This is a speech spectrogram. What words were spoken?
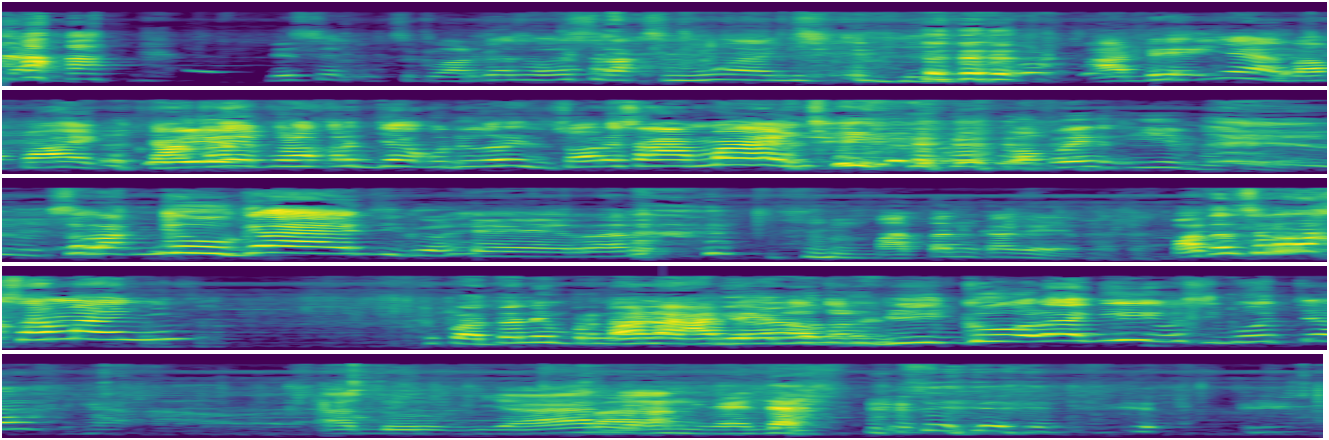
dia se- sekeluarga soalnya serak semua aja. Adeknya, bapaknya, kakaknya pulang kerja, gue dengerin suaranya sama aja. Bapaknya iya, Bapak. Serak juga aja, gue heran. Patan kagak ya, patan. Patan serak sama aja. Patan yang pernah Mana ada yang nonton. Bigo lagi, masih bocah. Aduh, ya, barang ya. jajan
